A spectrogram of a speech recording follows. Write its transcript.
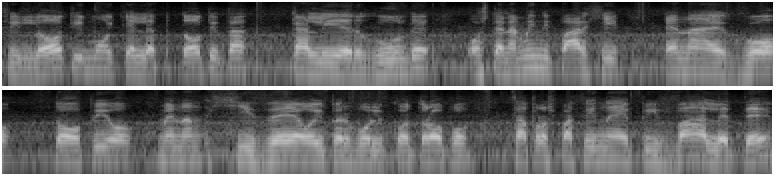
Φιλότιμο και λεπτότητα καλλιεργούνται ώστε να μην υπάρχει ένα εγώ το οποίο με έναν χιδαίο υπερβολικό τρόπο θα προσπαθεί να επιβάλλεται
